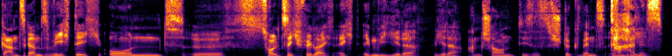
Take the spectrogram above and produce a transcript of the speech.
ganz, ganz wichtig und äh, sollte sich vielleicht echt irgendwie jeder, jeder anschauen, dieses Stück, wenn es Tacheles.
